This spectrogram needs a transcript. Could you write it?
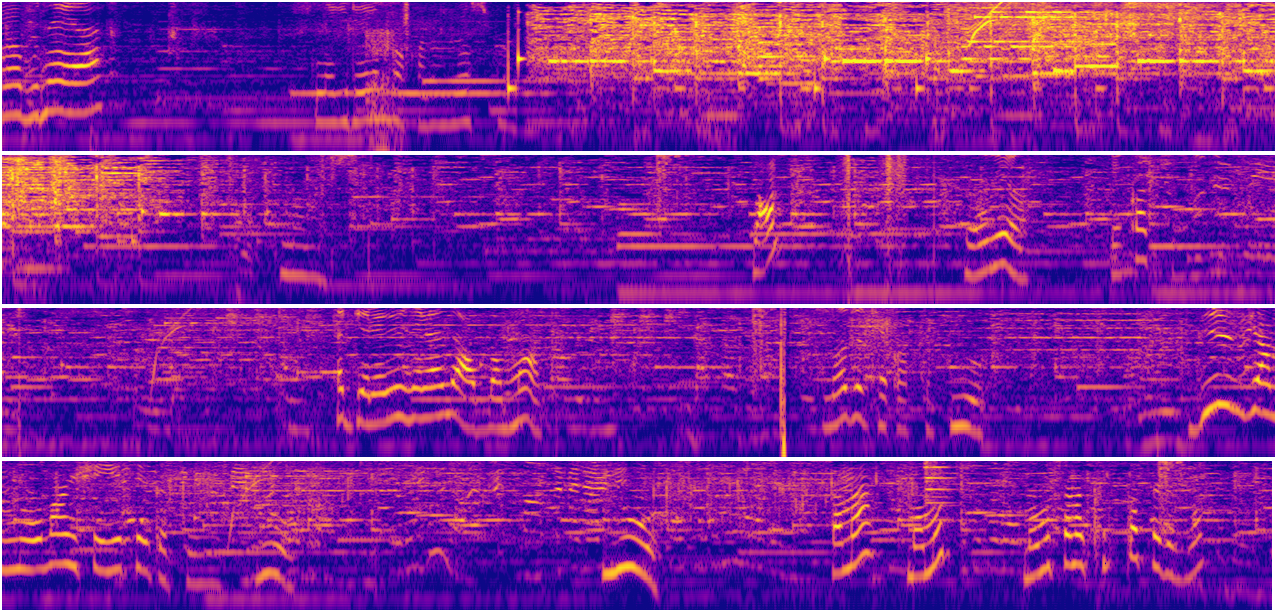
Aa bu ne ya? Şuna girelim bakalım nasıl bas. Lan? Ne oluyor? Tek atıyor. Ha görevimiz herhalde ablamı at. Buna da tek attık. Yuh. Yüz canlı olan şeye tek atıyoruz. Yuh. Yuh. Sana Mamut. Mamut sana 40 atarız lan.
